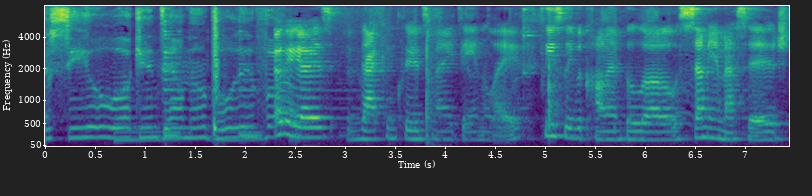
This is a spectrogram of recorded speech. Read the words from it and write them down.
You see her walking down the boulevard. Okay, guys, that concludes my day in the life. Please leave a comment below, send me a message,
